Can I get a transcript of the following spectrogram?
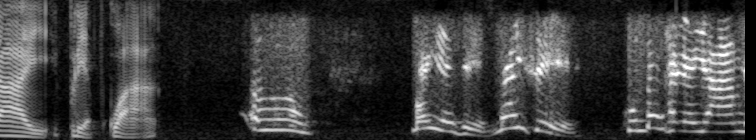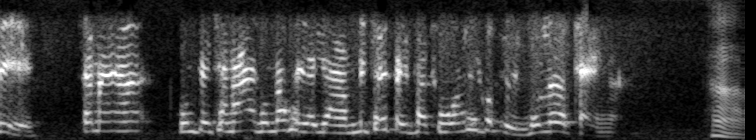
ได้เปรียบกว่า เออ ไม่เลยสิไม่สิ คุณต้องพยายามดิใช่ไหมฮะคุณจะชนะคุณต้องพยายาม ไม่ใช่ไปประท้วงให้คนอื่นเขาเลิกแข่งอะครับ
